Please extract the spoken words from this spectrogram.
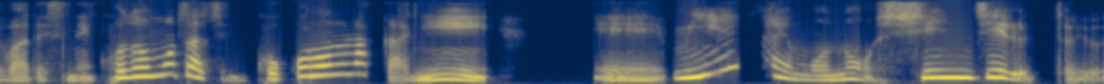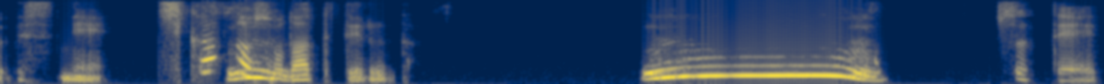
はですね、子供たちの心の中に、えー見えないものを信じるというですね、力を育ててるんだ。うーん。つって、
